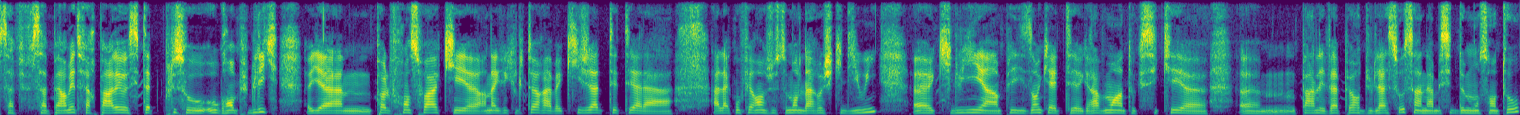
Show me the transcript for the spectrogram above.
ça, permet de faire parler aussi peut-être plus au, grand public. Il y a hum, Paul François qui est un agriculteur avec qui Jade était à la, à la conférence justement de la ruche qui dit oui, qui lui est un paysan qui a été gravement intoxiqué par les vapeurs du lasso, c'est un herbicide de Monsanto,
